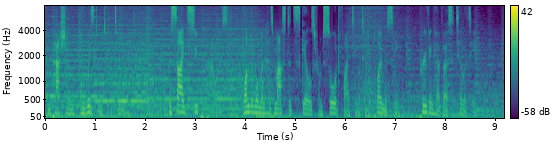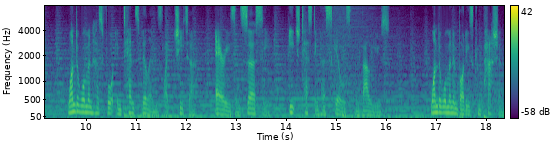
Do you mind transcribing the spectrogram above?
compassion, and wisdom to the team. Besides superpowers, Wonder Woman has mastered skills from sword fighting to diplomacy, proving her versatility. Wonder Woman has fought intense villains like Cheetah, Ares, and Circe, each testing her skills and values. Wonder Woman embodies compassion,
